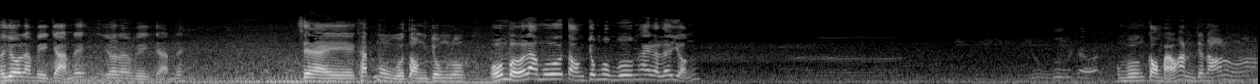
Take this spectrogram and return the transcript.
Thôi, vô làm việc cho đi, vô làm việc cho đi. Xe này khách mua của toàn trung luôn. Ủa, bữa là mua toàn trung hùng vương hay là lê duẩn? Hùng Vương còn bảo hành cho nó luôn đó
